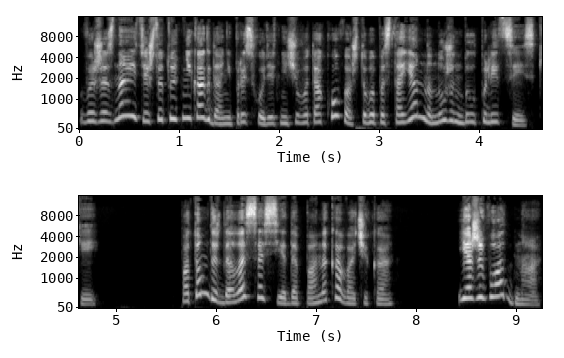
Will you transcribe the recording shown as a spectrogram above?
Вы же знаете, что тут никогда не происходит ничего такого, чтобы постоянно нужен был полицейский. Потом дождалась соседа, пана Ковачика. Я живу одна,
